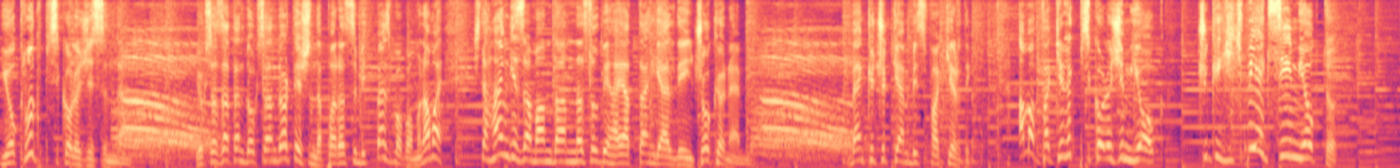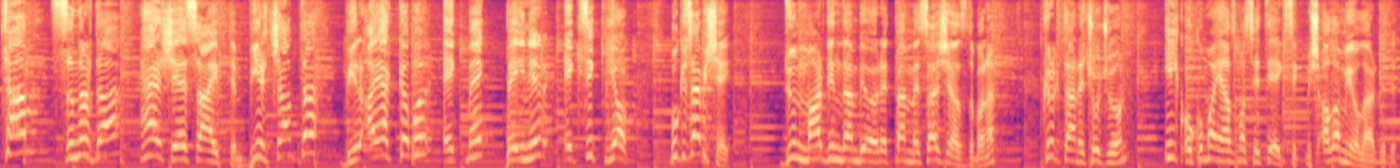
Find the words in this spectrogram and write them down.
yokluk psikolojisinden. Yoksa zaten 94 yaşında parası bitmez babamın ama işte hangi zamandan nasıl bir hayattan geldiğin çok önemli. Ben küçükken biz fakirdik. Ama fakirlik psikolojim yok. Çünkü hiçbir eksiğim yoktu. Tam sınırda her şeye sahiptim. Bir çanta, bir ayakkabı, ekmek, peynir eksik yok. Bu güzel bir şey. Dün Mardin'den bir öğretmen mesaj yazdı bana. 40 tane çocuğun ilk okuma yazma seti eksikmiş alamıyorlar dedi.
